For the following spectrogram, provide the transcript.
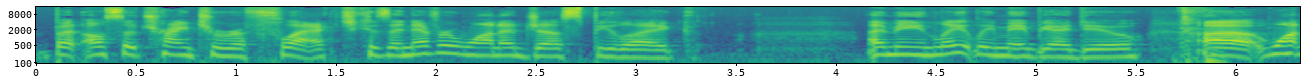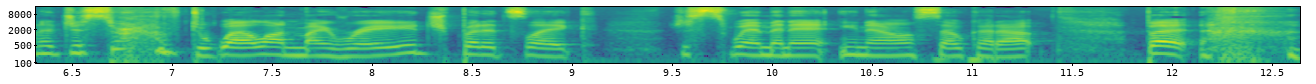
but also trying to reflect because I never want to just be like I mean, lately maybe I do uh, want to just sort of dwell on my rage, but it's like just swim in it, you know, soak it up. But you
